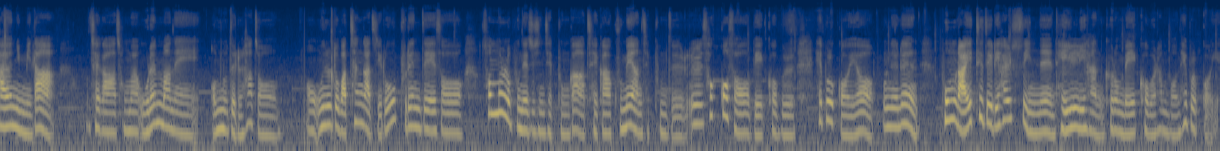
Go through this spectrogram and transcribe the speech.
가연입니다. 제가 정말 오랜만에 업로드를 하죠. 어, 오늘도 마찬가지로 브랜드에서 선물로 보내주신 제품과 제가 구매한 제품들을 섞어서 메이크업을 해볼 거예요. 오늘은 봄 라이트들이 할 수 있는 데일리한 그런 메이크업을 한번 해볼 거예요.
